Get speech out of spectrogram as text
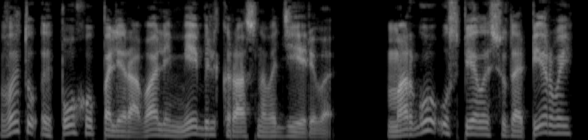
в эту эпоху полировали мебель красного дерева. Марго успела сюда первой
